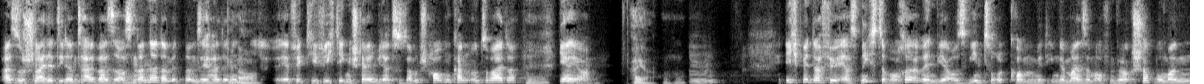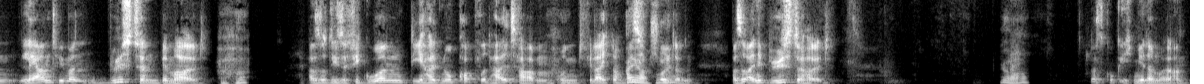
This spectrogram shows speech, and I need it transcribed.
also schneidet die dann teilweise auseinander, damit man sie halt in genau. den effektiv wichtigen Stellen wieder zusammenschrauben kann und so weiter. Mhm. Ja, ja. Ah ja. Mhm. mhm. Ich bin dafür erst nächste Woche, wenn wir aus Wien zurückkommen, mit ihm gemeinsam auf dem Workshop, wo man lernt, wie man Büsten bemalt. Aha. Also diese Figuren, die halt nur Kopf und Hals haben mhm. und vielleicht noch ein bisschen ah, ja. Mhm. Schultern. Also eine Büste halt. Ja. Das gucke ich mir dann mal an.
